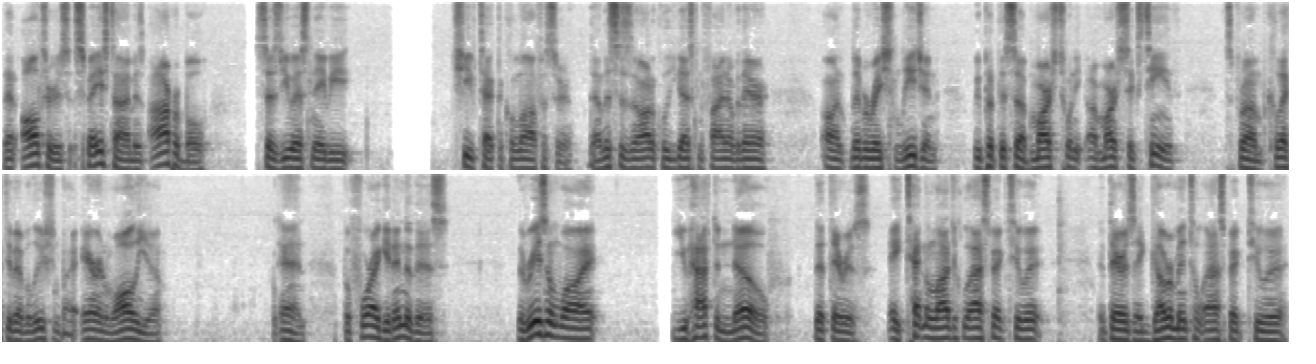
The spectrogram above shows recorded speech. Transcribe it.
that alters space time is operable, says U.S. Navy Chief Technical Officer. Now, this is an article you guys can find over there on Liberation Legion. We put this up March twenty, uh, March sixteenth. It's from Collective Evolution by Arjun Walia. And before I get into this, the reason why you have to know that there is a technological aspect to it, that there is a governmental aspect to it,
